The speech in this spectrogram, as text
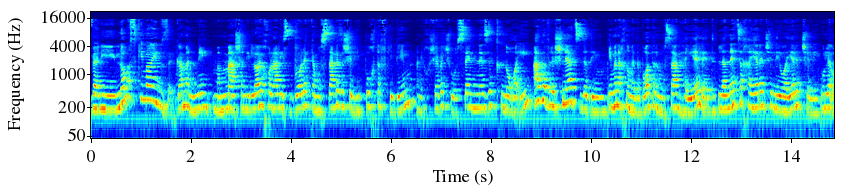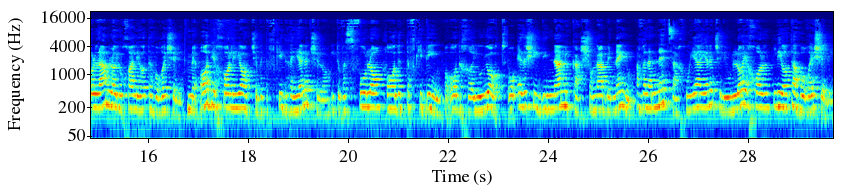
ואני לא מסכימה עם זה. גם אני, ממש, אני לא יכולה לסבול את המושג הזה של היפוך תפקידים. אני חושבת שהוא עושה נזק נוראי. אגב, לשני הצדדים. אם אנחנו מדברות על מושג הילד, לנצח הילד שלי הוא הילד שלי. הוא לעולם לא יוכל להיות ההורה שלי. מאוד יכול להיות שבתפקיד הילד שלו יתווספו לו עוד תפקידים, או עוד אחריויות, או איזושהי דינמיקה שונה בינינו, אבל הנצח, הוא יהיה הילד שלי, הוא לא יכול להיות ההורה שלי,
